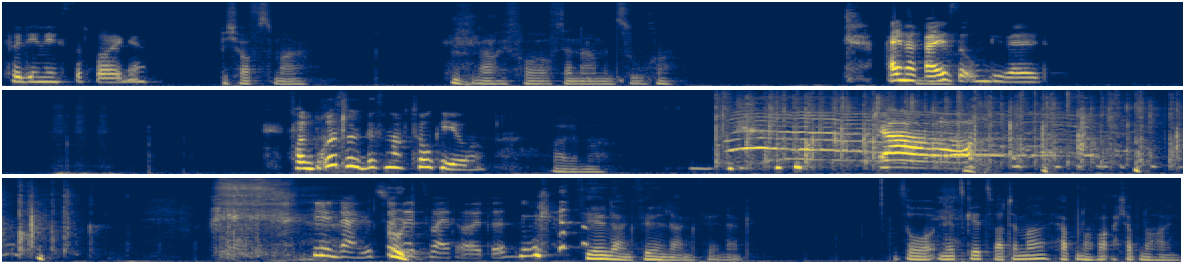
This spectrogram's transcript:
Für die nächste Folge. Ich hoffe es mal. Nach wie vor auf der Namenssuche. Eine Reise um die Welt. Von Brüssel bis nach Tokio. Warte mal. ja. vielen Dank. Ist schon der zweite heute. vielen Dank, vielen Dank, vielen Dank. So, und jetzt geht's, warte mal, ich habe noch, hab noch einen.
